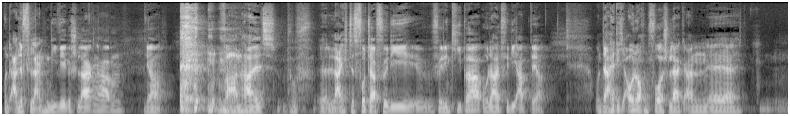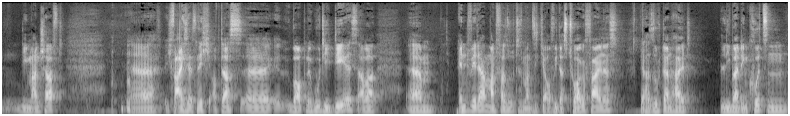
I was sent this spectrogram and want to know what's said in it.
Und alle Flanken, die wir geschlagen haben, ja, waren halt pf, äh, leichtes Futter für, die, für den Keeper oder halt für die Abwehr. Und da hätte ich auch noch einen Vorschlag an äh, die Mannschaft. Äh, ich weiß jetzt nicht, ob das äh, überhaupt eine gute Idee ist, aber ähm, entweder man versucht es, man sieht ja auch, wie das Tor gefallen ist, ja. versucht dann halt lieber den kurzen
